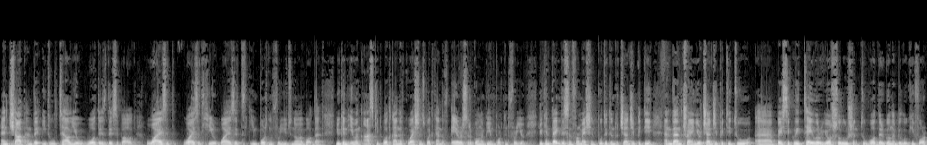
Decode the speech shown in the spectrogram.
and chat and the, it will tell you what is this about, why is it why is it here? Why is it important for you to know about that? You can even ask it what kind of questions, what kind of errors are going to be important for you. You can take this information, put it into ChatGPT, and then train your ChatGPT to uh, basically tailor your solution to what they're going to be looking for,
